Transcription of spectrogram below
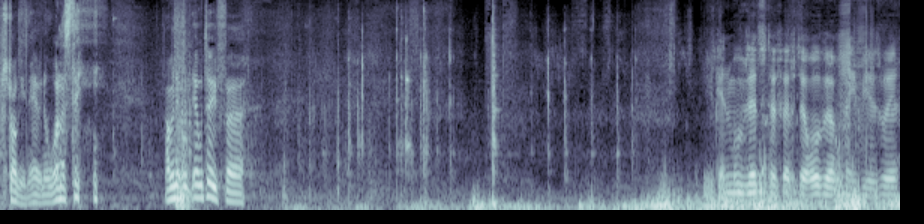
strong in there, in all honesty. I mean, it'll, it'll do for You can move that stuff after over maybe as well.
